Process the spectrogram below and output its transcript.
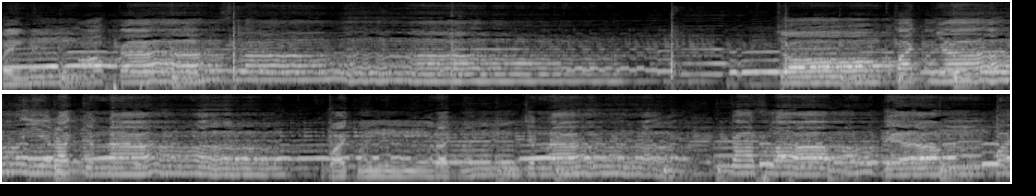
បេងអបការស្លាចងក្បាច់ញើយរចនាក្បាច់រចនា ការស្លាប់ទាំងបី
